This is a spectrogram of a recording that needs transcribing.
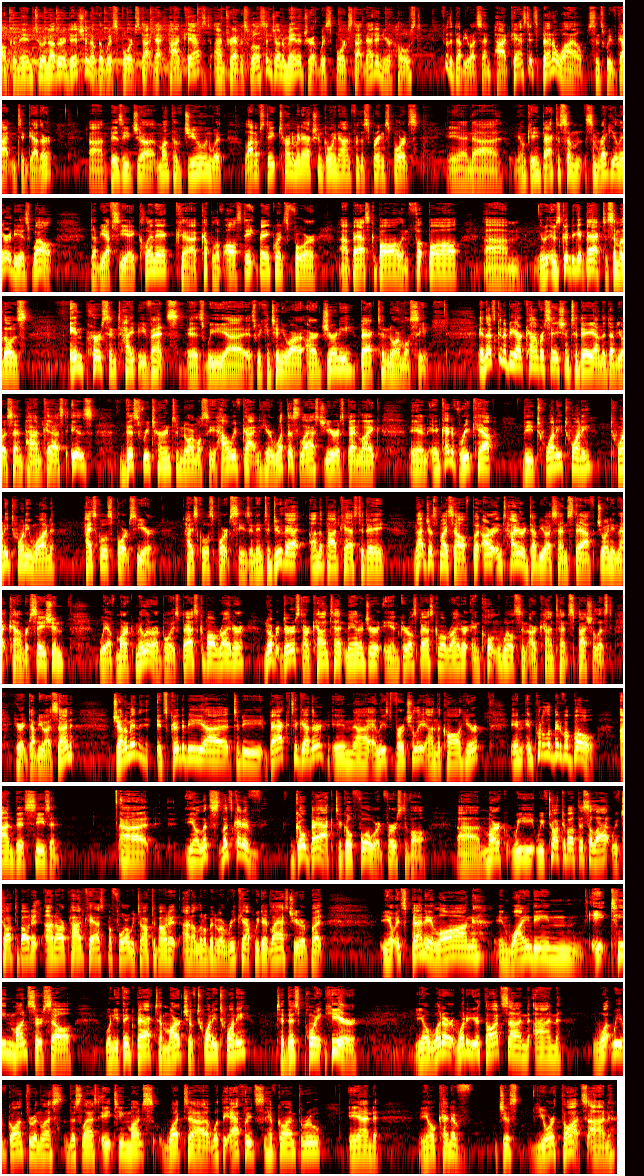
Welcome into another edition of the WisSports.net podcast. I'm Travis Wilson, General Manager at WisSports.net, and your host for the WSN podcast. It's been a while since we've gotten together. Uh, busy ju- month of June with a lot of state tournament action going on for the spring sports, and uh, you know, getting back to some some regularity as well. WFCA clinic, a couple of all-state banquets for uh, basketball and football. Um, it was good to get back to some of those in-person type events as we uh, as we continue our, our journey back to normalcy. And that's going to be our conversation today on the WSN podcast is this return to normalcy, how we've gotten here, what this last year has been like, and, and kind of recap the 2020 2021 high school sports year, high school sports season. And to do that on the podcast today, not just myself, but our entire WSN staff joining that conversation. We have Mark Miller, our boys basketball writer, Norbert Durst, our content manager and girls basketball writer, and Colton Wilson, our content specialist here at WSN. Gentlemen, it's good to be uh, to be back together in uh, at least virtually on the call here, and, and put a little bit of a bow on this season. Uh, you know, let's let's kind of go back to go forward. First of all, uh, Mark, we we've talked about this a lot. We've talked about it on our podcast before. We talked about it on a little bit of a recap we did last year, but you know, it's been a long and winding 18 months or so. When you think back to March of 2020 to this point here, you know, what are what are your thoughts on on what we have gone through in less, this last 18 months? What uh, what the athletes have gone through, and you know, kind of just your thoughts on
